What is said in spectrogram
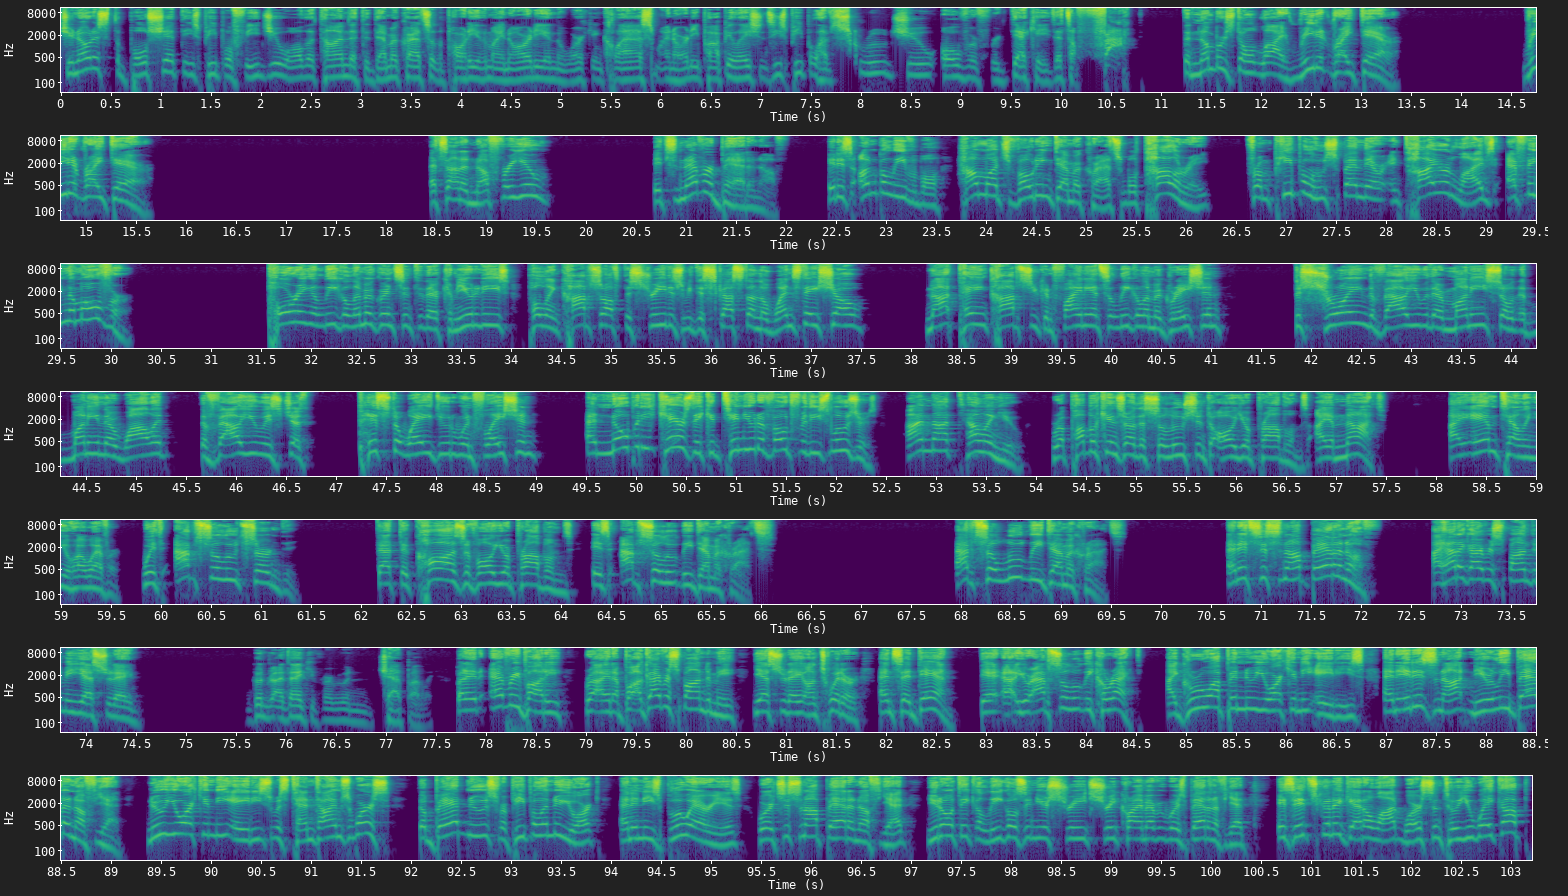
Do you notice the bullshit these people feed you all the time that the Democrats are the party of the minority and the working class, minority populations? These people have screwed you over for decades. That's a fact. The numbers don't lie. Read it right there. Read it right there. That's not enough for you? It's never bad enough. It is unbelievable how much voting Democrats will tolerate from people who spend their entire lives effing them over. Pouring illegal immigrants into their communities, pulling cops off the street, as we discussed on the Wednesday show, not paying cops you can finance illegal immigration, destroying the value of their money so the money in their wallet, the value is just pissed away due to inflation. And nobody cares. They continue to vote for these losers. I'm not telling you Republicans are the solution to all your problems. I am not. I am telling you, however, with absolute certainty that the cause of all your problems is absolutely Democrats. Absolutely Democrats. And it's just not bad enough. I had a guy respond to me yesterday. Good. I thank you for everyone in the chat, by the way. But I had everybody, right? A, a guy respond to me yesterday on Twitter and said, Dan, uh, you're absolutely correct. I grew up in New York in the 80s, and it is not nearly bad enough yet. New York in the 80s was 10 times worse. The bad news for people in New York and in these blue areas where it's just not bad enough yet, you don't think illegals in your street, street crime everywhere is bad enough yet, is it's going to get a lot worse until you wake up.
